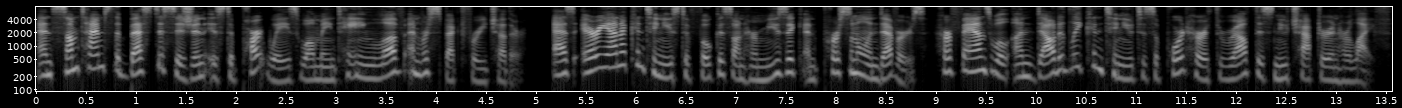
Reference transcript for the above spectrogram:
and sometimes the best decision is to part ways while maintaining love and respect for each other. As Ariana continues to focus on her music and personal endeavors, her fans will undoubtedly continue to support her throughout this new chapter in her life.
